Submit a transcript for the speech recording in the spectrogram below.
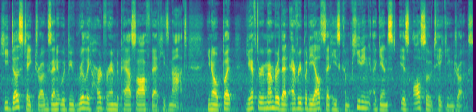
he does take drugs and it would be really hard for him to pass off that he's not you know but you have to remember that everybody else that he's competing against is also taking drugs.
